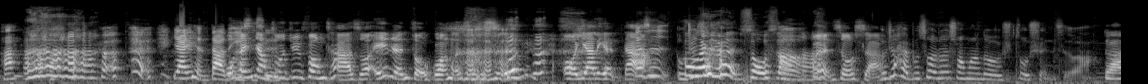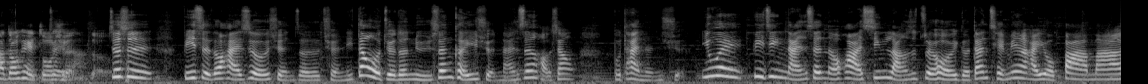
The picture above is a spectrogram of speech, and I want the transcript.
哈，压力很大的。我很想出去奉茶，说哎，人走光了是不是？哦，压力很大。但是我觉得很受伤，会很受伤。我觉得还不错，就是双方都有做选择啊。对啊，都可以做选择，就是彼此都还是有选择的权利。但我觉得女生可以选，男生好像不太能选，因为毕竟男生的话，新郎是最后一个，但前面还有爸妈、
